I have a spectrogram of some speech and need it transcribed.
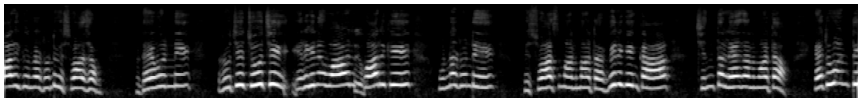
వారికి ఉన్నటువంటి విశ్వాసం. దేవుణ్ణి రుచి చూచి ఎరిగిన వారి వారికి ఉన్నటువంటి విశ్వాసం అనమాట వీరికి ఇంకా చింత లేదనమాట ఎటువంటి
